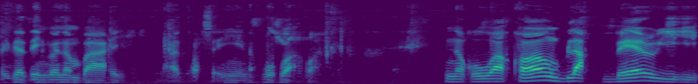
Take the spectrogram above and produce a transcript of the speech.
Pagdating ko ng bahay. At sa inyo nakuha ko. Nakuha kong blackberry.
